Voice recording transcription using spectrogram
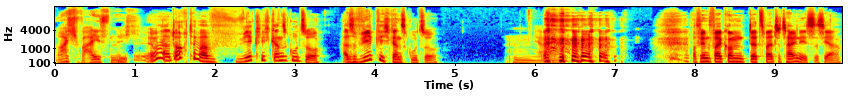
Oh, ich weiß nicht. Ja, doch, der war wirklich ganz gut so. Also wirklich ganz gut so. Hm, ja. Auf jeden Fall kommt der zweite Teil nächstes Jahr.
